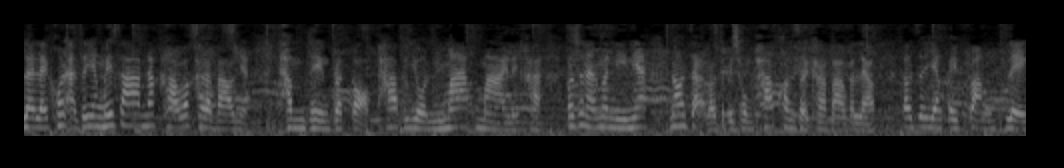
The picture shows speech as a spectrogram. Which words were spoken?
หลาย ๆ คนอาจจะยังไม่ทราบนะคะว่าคาราบาวเนี่ยทำเพลงประกอบภาพยนตร์มากมายเลยค่ะ เพราะฉะนั้นวันนี้เนี่ยนอกจากเราจะไปชมภาพคอนเสิร์ตคาราบาวกันแล้ว เราจะยังไปฟังเพลง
